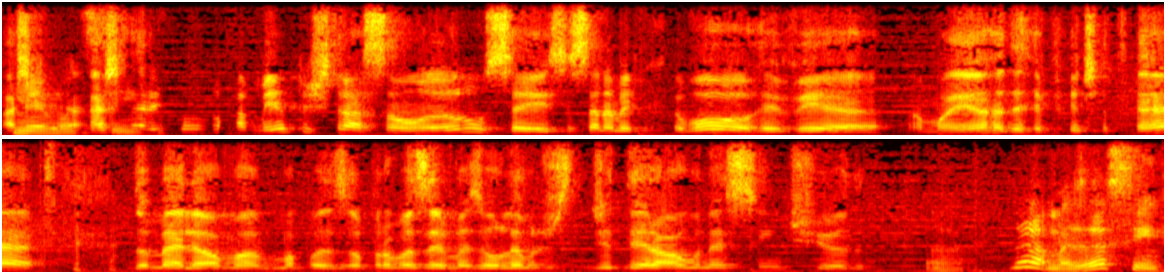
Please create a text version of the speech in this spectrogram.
Acho, mesmo que, acho assim. que era isolamento e extração. Eu não sei, sinceramente. Eu vou rever amanhã, de repente até dou melhor uma, uma posição pra você, mas eu lembro de, de ter algo nesse sentido. Não, mas é assim.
